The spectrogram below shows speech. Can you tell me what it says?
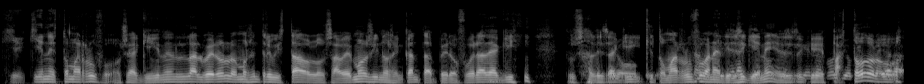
¿Qui- ¿quién es Tomás Rufo? O sea, aquí en el Albero lo hemos entrevistado, lo sabemos y nos encanta, pero fuera de aquí, tú sales Pero- aquí, que Tomás Rufo van a decir, ¿ese quién es? ¿Ese que es pastor? o...? A,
